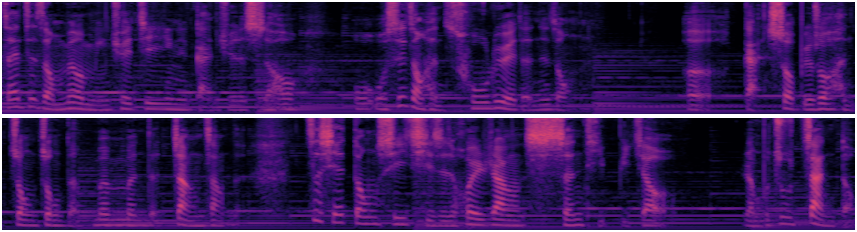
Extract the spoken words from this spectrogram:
在这种没有明确界定的感觉的时候，我我是一种很粗略的那种呃感受，比如说很重重的、闷闷的、胀胀的这些东西，其实会让身体比较忍不住颤抖，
